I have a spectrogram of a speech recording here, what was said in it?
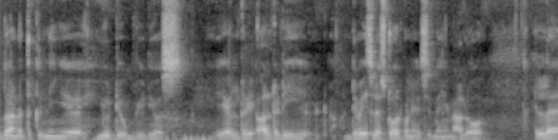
உதாரணத்துக்கு நீங்கள் யூடியூப் வீடியோஸ் ஆல்ரெடி ஆல்ரெடி டிவைஸில் ஸ்டோர் பண்ணி வச்சுருந்தீங்கனாலோ இல்லை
